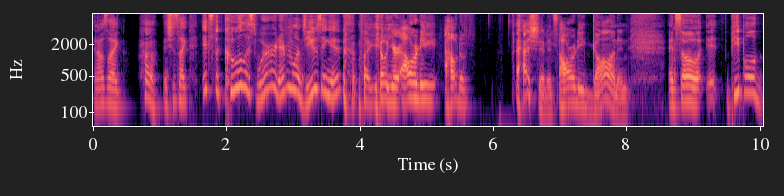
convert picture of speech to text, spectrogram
And I was like, huh. And she's like, it's the coolest word. Everyone's using it. I'm like, yo, you're already out of fashion. It's already gone. And and so it, people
